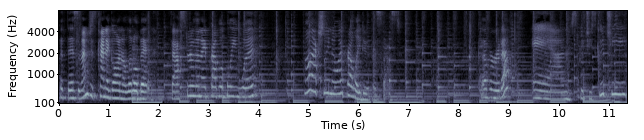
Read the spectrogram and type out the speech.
put this, and I'm just kind of going a little bit faster than I probably would. Well, actually, no, I probably do it this fast. Cover it up and scoochy scoochy.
